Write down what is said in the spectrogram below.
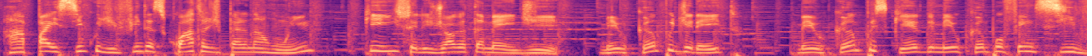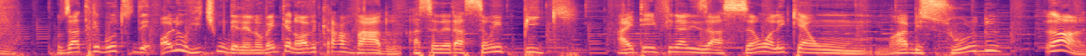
Rapaz, 5 de fintas, 4 de perna ruim. Que isso, ele joga também de meio campo direito, meio campo esquerdo e meio campo ofensivo. Os atributos dele, olha o ritmo dele, é 99 cravado, aceleração e pique. Aí tem finalização ali que é um, absurdo. Ah,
